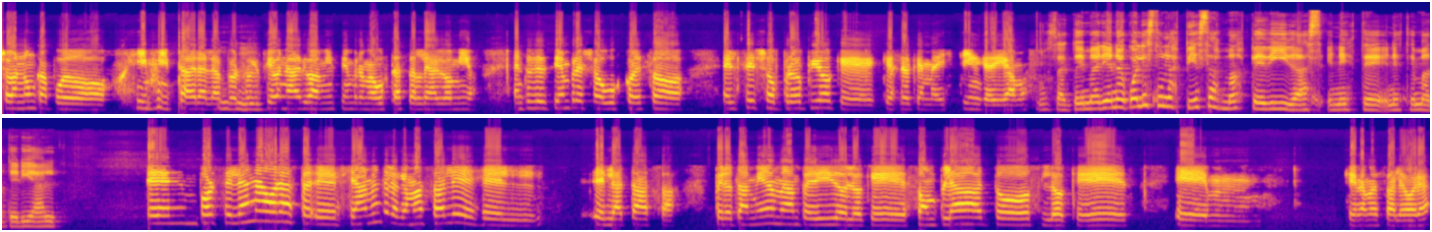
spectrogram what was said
yo nunca puedo imitar a la perfección algo, a mí siempre me gusta hacerle algo mío. Entonces siempre yo busco eso el sello propio que, que, es lo que me distingue, digamos. Exacto. Y Mariana, ¿cuáles son las piezas más pedidas en este, en este material? En porcelana ahora eh, generalmente lo que más sale es, el, es la taza, pero también me han pedido lo que son platos, lo que es, eh, que no me sale ahora,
